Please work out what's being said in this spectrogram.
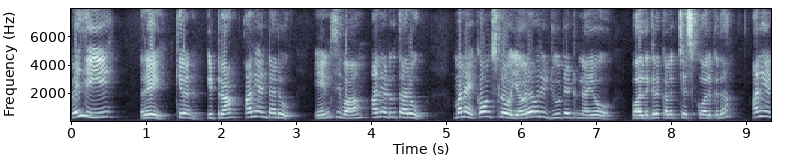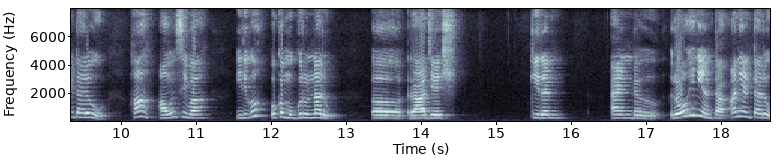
వెళ్ళి రే కిరణ్ ఇట్రా అని అంటారు. ఏం శివ అని అడుగుతారు. మన అకౌంట్స్లో ఎవరెవరి డ్యూ డేట్ ఉన్నాయో వాళ్ళ దగ్గర కలెక్ట్ చేసుకోవాలి కదా అని అంటారు. హా అవును శివ. ఇదిగో ఒక ముగ్గురు ఉన్నారు రాజేష్ కిరణ్ అండ్ రోహిణి అంట అని అంటారు.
